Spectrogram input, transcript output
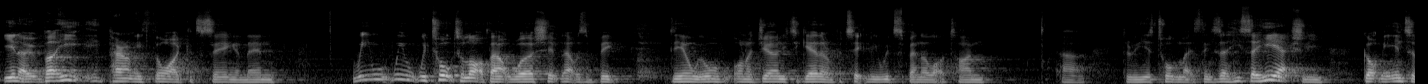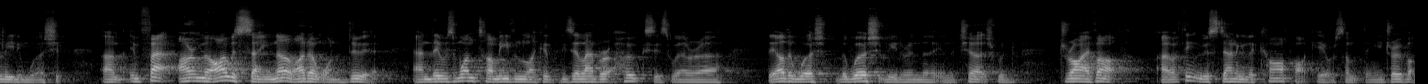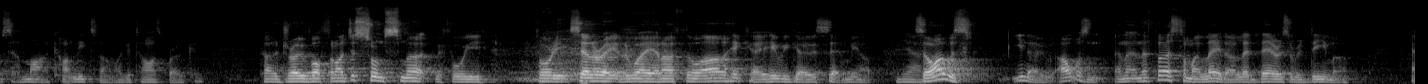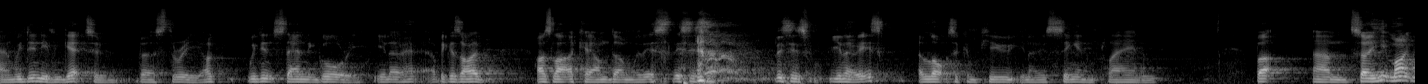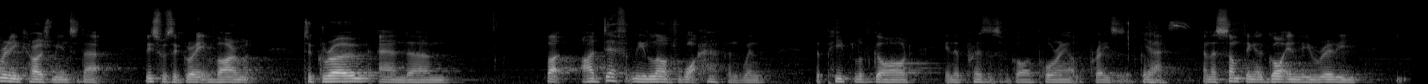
you know, but he, he apparently thought I could sing, and then we, we, we talked a lot about worship. That was a big deal. We were all on a journey together, and particularly we'd spend a lot of time uh, through the years talking about these things. So he, so he actually got me into leading worship. Um, in fact, I remember I was saying, no, I don't want to do it. And there was one time, even like a, these elaborate hoaxes, where uh, the other worship, the worship leader in the, in the church would drive up. Uh, I think we were standing in the car park here or something. He drove up and said, Mark, I can't lead tonight, my guitar's broken. Kind of drove off, and I just saw him smirk before he, before he accelerated away. And I thought, oh, okay, here we go, this set me up. Yeah. So I was, you know, I wasn't. And, and the first time I led, I led there as a redeemer. And we didn't even get to verse 3. I, we didn't stand in glory, you know, because I, I was like, okay, I'm done with this. This is, this is, you know, it's a lot to compute, you know, singing and playing. And, but, um, so he, Mike really encouraged me into that. This was a great environment to grow. And, um, but I definitely loved what happened when the people of God, in the presence of God, pouring out the praises of God. Yes. And there's something that got in me really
